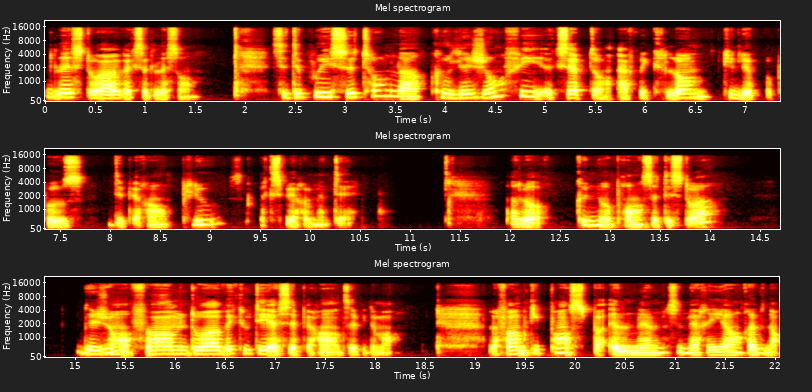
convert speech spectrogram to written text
l'histoire avec cette leçon. C'est depuis ce temps-là que les jeunes filles acceptent en Afrique l'homme qui leur propose des parents plus expérimentés. Alors, que nous apprend cette histoire? Les gens femmes doivent écouter à ses parents, évidemment. La femme qui pense pas elle-même se marie en revenant.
